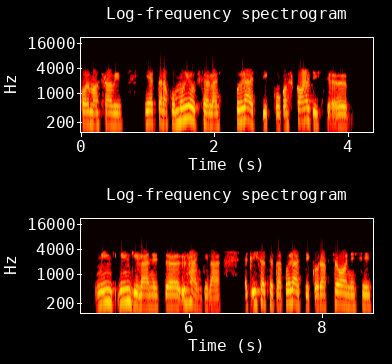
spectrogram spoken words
kolmas ravim. nii et ta nagu mõjub sellest põletiku kaskaadis mingi, mingile nüüd äh, ühendile, et lihtsalt seda põletikureaktsiooni siis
